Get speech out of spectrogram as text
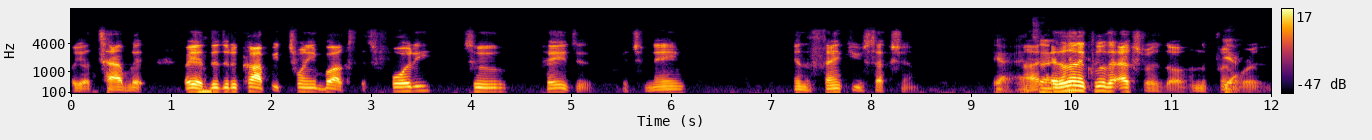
or your tablet, or your digital copy, twenty bucks. It's forty-two pages. Get your name in the thank you section. Yeah, Uh, a- it doesn't include the extras though in the print Yeah. version.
